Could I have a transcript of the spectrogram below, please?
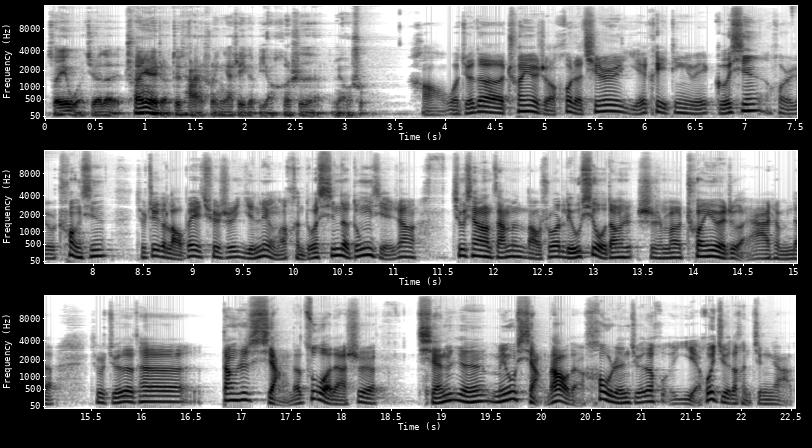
所以我觉得穿越者对他来说应该是一个比较合适的描述。好，我觉得穿越者或者其实也可以定义为革新或者就是创新，就这个老贝确实引领了很多新的东西，让就像咱们老说刘秀当时是什么穿越者呀什么的，就是觉得他当时想的做的是前人没有想到的，后人觉得会也会觉得很惊讶的。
